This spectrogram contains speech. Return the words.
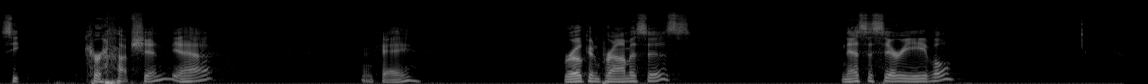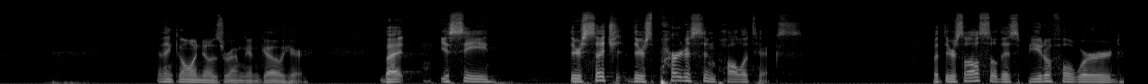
See, corruption, yeah. Okay. Broken promises. Necessary evil. I think Owen knows where I'm going to go here. But you see, there's such there's partisan politics, but there's also this beautiful word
